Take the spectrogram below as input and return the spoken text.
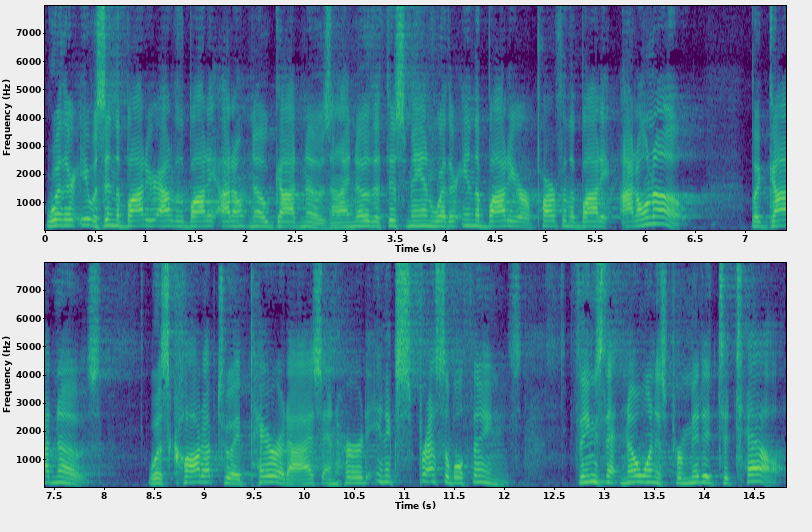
Whether it was in the body or out of the body, I don't know. God knows. And I know that this man, whether in the body or apart from the body, I don't know, but God knows, was caught up to a paradise and heard inexpressible things, things that no one is permitted to tell.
